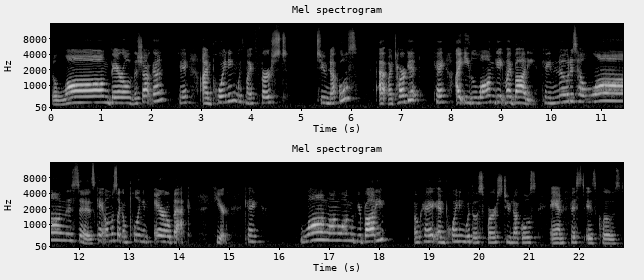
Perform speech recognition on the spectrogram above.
the long barrel of the shotgun. Okay, I'm pointing with my first two knuckles at my target, Okay, I elongate my body. Okay, notice how long this is. Okay, almost like I'm pulling an arrow back here. Okay, long, long, long with your body. Okay, and pointing with those first two knuckles and fist is closed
